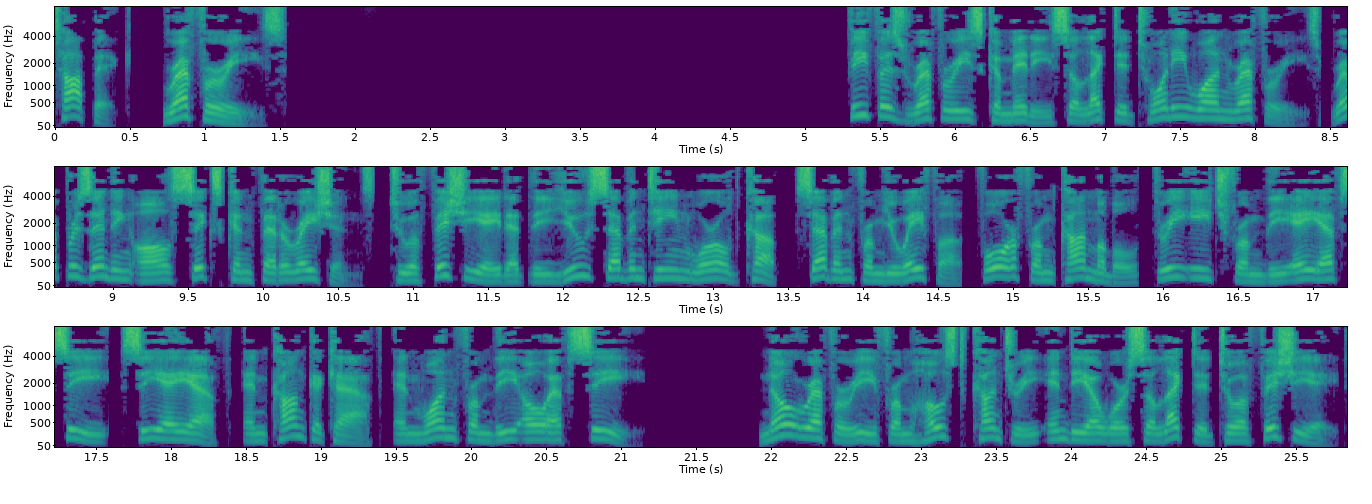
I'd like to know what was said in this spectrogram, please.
Topic. Referees FIFA's Referees Committee selected 21 referees, representing all six confederations, to officiate at the U-17 World Cup, seven from UEFA, four from CONMEBOL, three each from the AFC, CAF, and CONCACAF, and one from the OFC. No referee from host country India were selected to officiate.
